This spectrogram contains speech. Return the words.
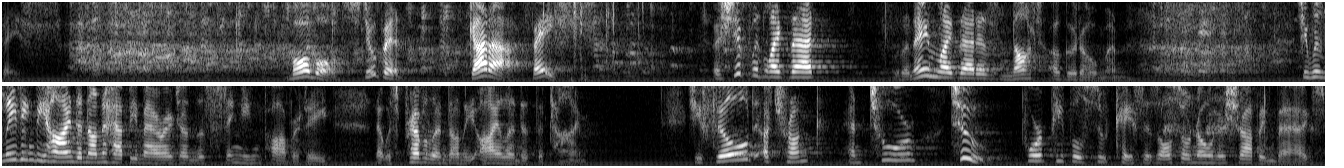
Face. Bobo, stupid, gotta, face. A ship with like that, with a name like that, is not a good omen. She was leaving behind an unhappy marriage and the stinging poverty that was prevalent on the island at the time. She filled a trunk and two, two poor people's suitcases, also known as shopping bags,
